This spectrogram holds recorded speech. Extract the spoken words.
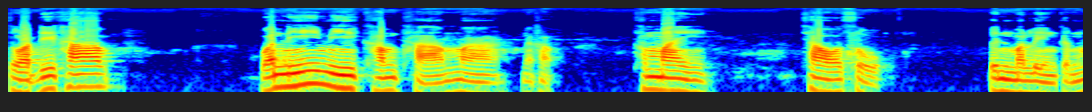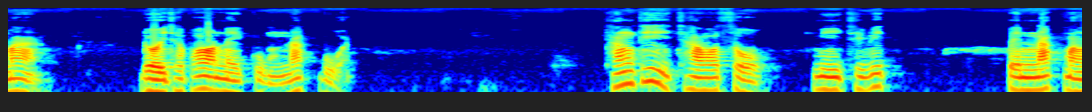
สวัสดีครับ วันนี้มีคำถามมานะครับทำไมชาวโศกเป็นมะเร็งกันมาก โดยเฉพาะในกลุ่มนักบวช ทั้งที่ชาวโศกมีชีวิตเป็นนักมัง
